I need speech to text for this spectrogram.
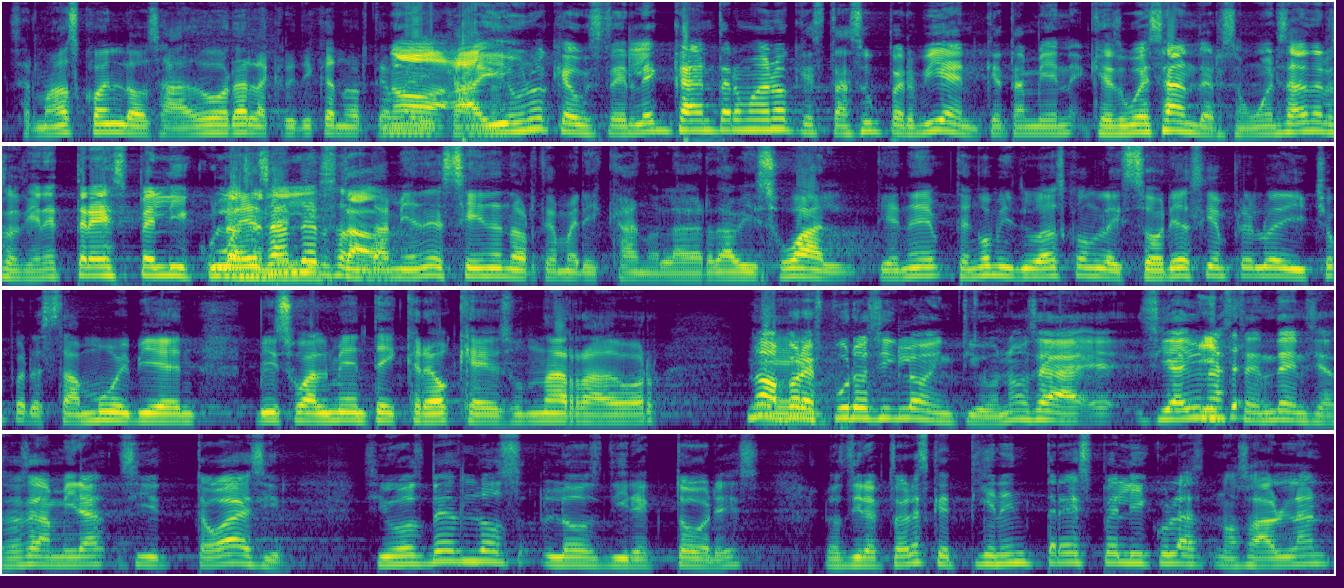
Los hermanos Cohen los adora la crítica No, norteamericana. hay uno que a usted le encanta, hermano, que está súper bien, que también que es Wes Anderson. Wes Anderson tiene tres películas Wes en el Anderson listado. también es cine norteamericano, la verdad, visual. Tiene, tengo mis dudas con la historia, siempre lo he dicho, pero está muy bien visualmente y creo que es un narrador. No, eh, pero es puro siglo XXI. O sea, eh, sí hay unas te- tendencias. O sea, mira, si te voy a decir, si vos ves los, los directores, los directores que tienen tres películas nos hablan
